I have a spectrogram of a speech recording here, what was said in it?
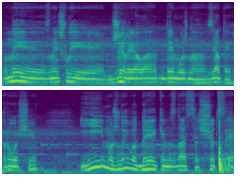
Вони знайшли джерела, де можна взяти гроші. І, можливо, деяким здасться, що це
